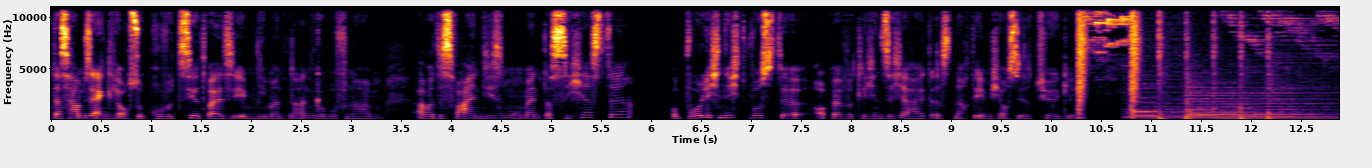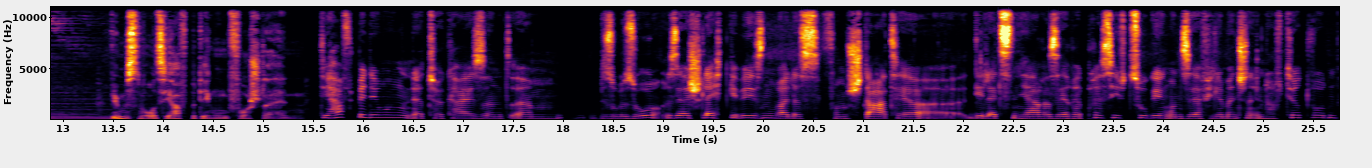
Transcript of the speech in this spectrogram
Das haben sie eigentlich auch so provoziert, weil sie eben niemanden angerufen haben. Aber das war in diesem Moment das sicherste, obwohl ich nicht wusste, ob er wirklich in Sicherheit ist, nachdem ich aus dieser Tür gehe. Wie müssen wir uns die Haftbedingungen vorstellen? Die Haftbedingungen in der Türkei sind ähm, sowieso sehr schlecht gewesen, weil es vom Staat her äh, die letzten Jahre sehr repressiv zuging und sehr viele Menschen inhaftiert wurden.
